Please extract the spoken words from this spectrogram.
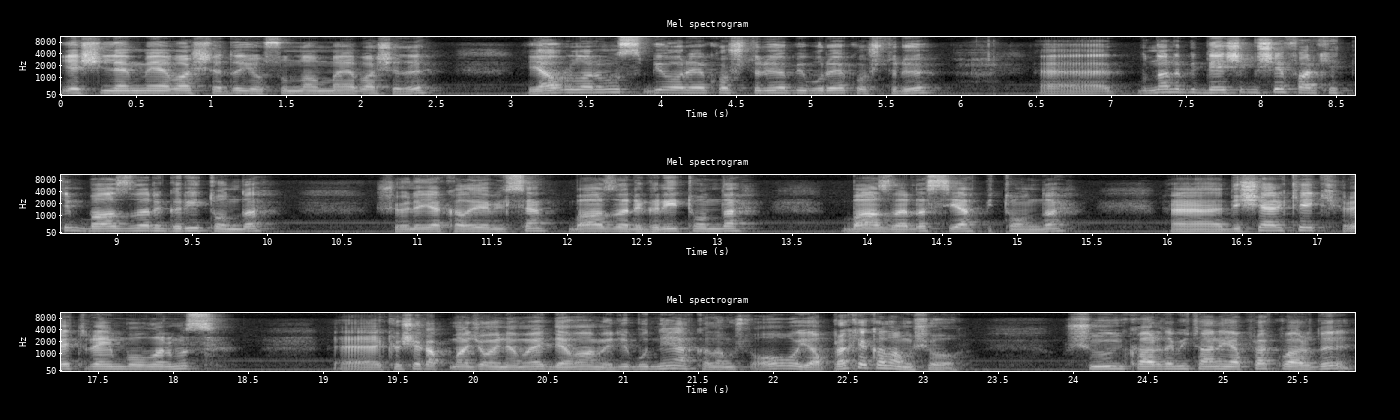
yeşillenmeye başladı, yosunlanmaya başladı. Yavrularımız bir oraya koşturuyor, bir buraya koşturuyor. Ee, bunlarda bir değişik bir şey fark ettim. Bazıları gri tonda. Şöyle yakalayabilsem. Bazıları gri tonda. Bazıları da siyah bir tonda. Ee, dişi erkek red rainbow'larımız e, köşe kapmaca oynamaya devam ediyor. Bu ne yakalamış? Oo yaprak yakalamış o. Şu yukarıda bir tane yaprak vardı.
